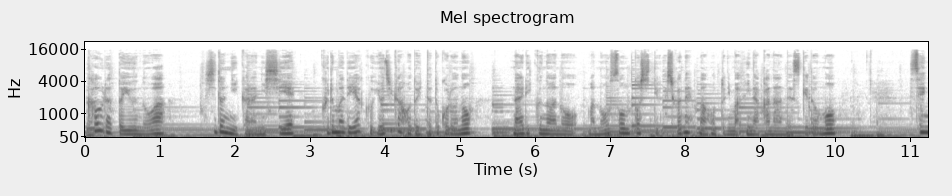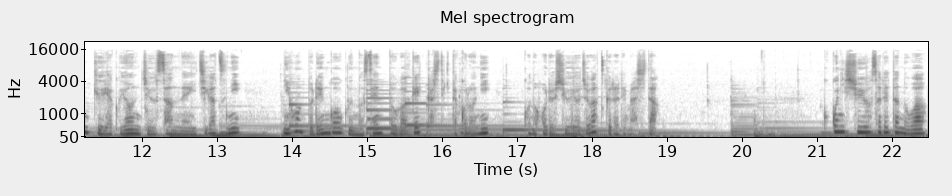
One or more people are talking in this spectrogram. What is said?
カウラというのはシドニーから西へ車で約4時間ほど行ったところの内陸のあの、まあ、農村都市っていうんでしょうかね、まあ、本当にま田舎なんですけども1943年1月に日本と連合軍の戦闘が激化してきた頃にこの捕虜収容所が作られました。ここに収容されたのは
